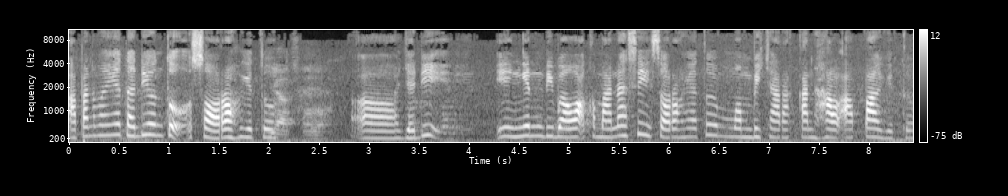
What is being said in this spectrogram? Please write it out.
apa namanya tadi untuk soroh gitu. Ya, soroh. Uh, jadi ingin dibawa ke mana sih sorohnya tuh membicarakan hal apa gitu?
